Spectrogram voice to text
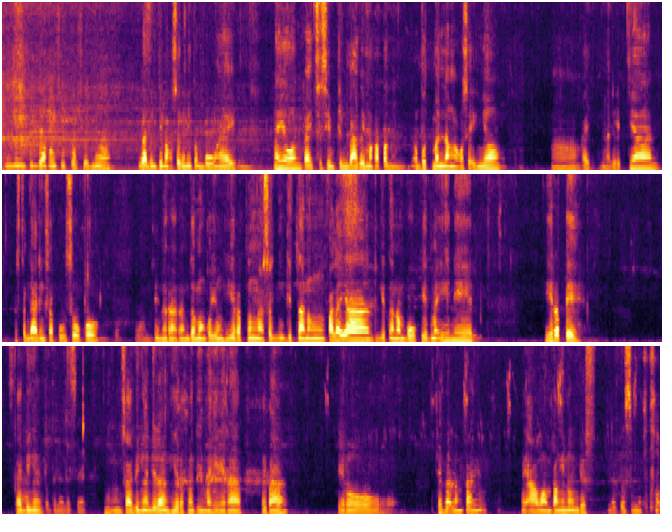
Mm, Naiintindihan ko yung sitwasyon nyo. Galing din ako sa ganitong buhay. Mm. Ngayon, kahit sa simpleng bagay makapag-abot man lang ako sa inyo. ah, kahit maliit yan. Basta galing sa puso ko. Opo. Kasi nararamdaman ko yung hirap ng nasa gitna ng palayan, gitna ng bukid, mainit. Mm. Hirap eh. Sabi nga, talaga, sir. sabi nga nila, ang hirap naging mahirap. Diba? Pero, tiyaga lang tayo. May awa ang Panginoon Diyos. Wala po sumuko.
